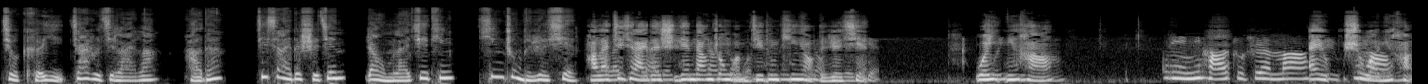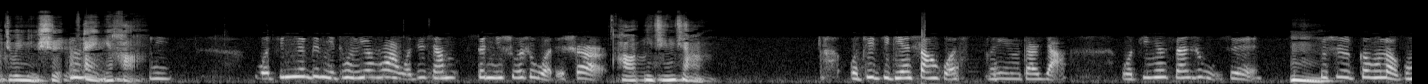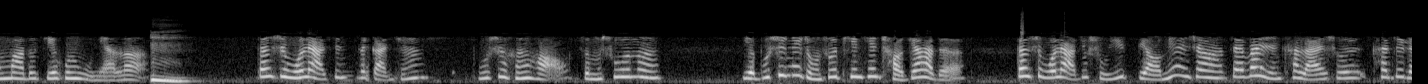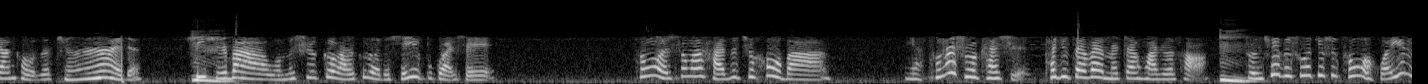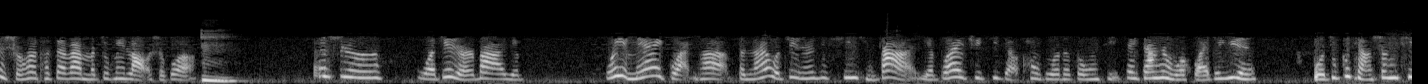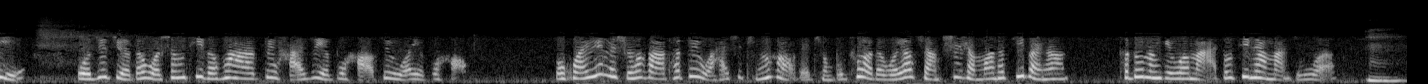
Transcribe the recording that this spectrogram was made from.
就可以加入进来了。好的，接下来的时间，让我们来接听听众的热线。好了，接下来的时间当中，我们接通听友的热线。喂，您好。哎，你好，主持人吗？哎，是我。你好，这位女士。哎，你好。嗯，我今天跟你通电话，我就想跟你说说我的事儿。好，你请讲。我这几天上火，哎，有点哑。我今年三十五岁。嗯，就是跟我老公嘛，都结婚五年了。嗯，但是我俩现在的感情不是很好。怎么说呢？也不是那种说天天吵架的，但是我俩就属于表面上在外人看来说看这两口子挺恩爱的，其实吧，我们是各玩各的，谁也不管谁。从我生完孩子之后吧。哎呀，从那时候开始，他就在外面沾花惹草。嗯，准确的说，就是从我怀孕的时候，他在外面就没老实过。嗯，但是我这人吧，也我也没爱管他。本来我这人就心挺大，也不爱去计较太多的东西。再加上我怀着孕，我就不想生气，我就觉得我生气的话对孩子也不好，对我也不好。我怀孕的时候吧，他对我还是挺好的，挺不错的。我要想吃什么，他基本上，他都能给我买，都尽量满足我。嗯，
